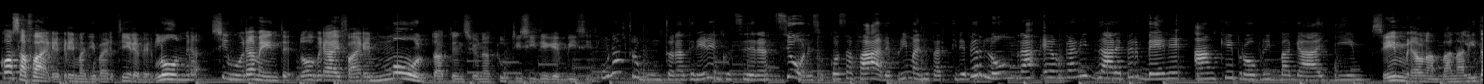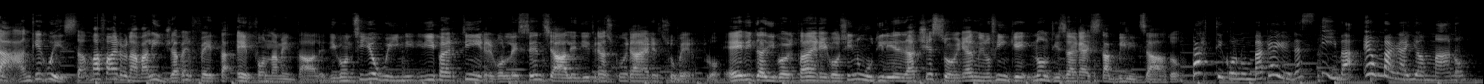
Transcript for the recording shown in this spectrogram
Cosa fare prima di partire per Londra? Sicuramente dovrai fare molta attenzione a tutti i siti che visiti. Un altro punto da tenere in considerazione su cosa fare prima di partire per Londra è organizzare per bene anche i propri bagagli. Sembra una banalità anche questa, ma fare una valigia perfetta è fondamentale. Ti consiglio quindi di partire con l'essenziale e di trascurare il superfluo. Evita di portare cose inutili ed accessori almeno finché non ti sarai stabilizzato. Parti con un bagaglio da stiva e un bagaglio a mano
